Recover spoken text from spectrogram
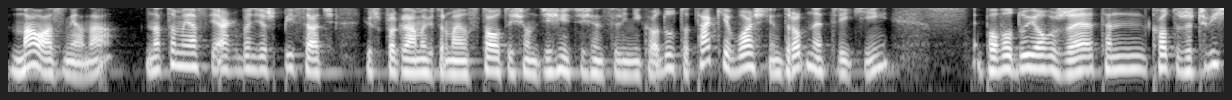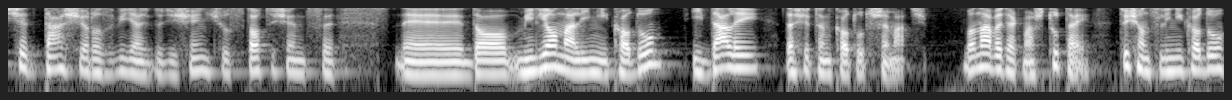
mała zmiana, Natomiast jak będziesz pisać już programy, które mają 100 tysięcy, 10 tysięcy linii kodu, to takie właśnie drobne triki powodują, że ten kod rzeczywiście da się rozwijać do 10, 100 tysięcy, e, do miliona linii kodu i dalej da się ten kod utrzymać. Bo nawet jak masz tutaj 1000 linii kodu,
